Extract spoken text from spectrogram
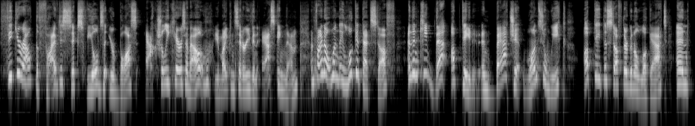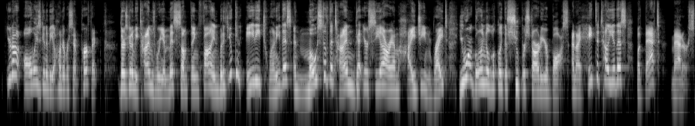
figure out the five to six fields that your boss actually cares about. You might consider even asking them and find out when they look at that stuff and then keep that updated and batch it once a week. Update the stuff they're going to look at and you're not always going to be 100% perfect. There's going to be times where you miss something, fine. But if you can 80 20 this and most of the time get your CRM hygiene right, you are going to look like a superstar to your boss. And I hate to tell you this, but that matters.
